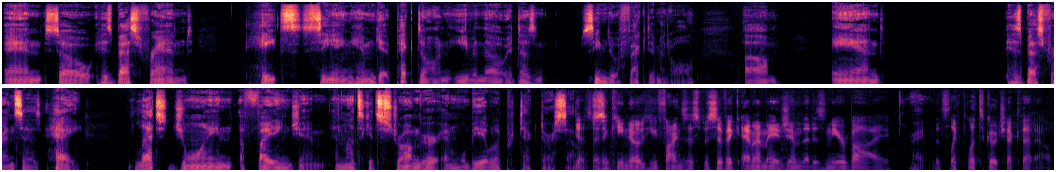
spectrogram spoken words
And so his best friend hates seeing him get picked on, even though it doesn't seem to affect him at all. Um, And his best friend says, Hey, let's join a fighting gym and let's get stronger and we'll be able to protect ourselves. Yes, I think he knows. He finds a specific MMA gym that is nearby. Right. It's like, let's go check that out.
